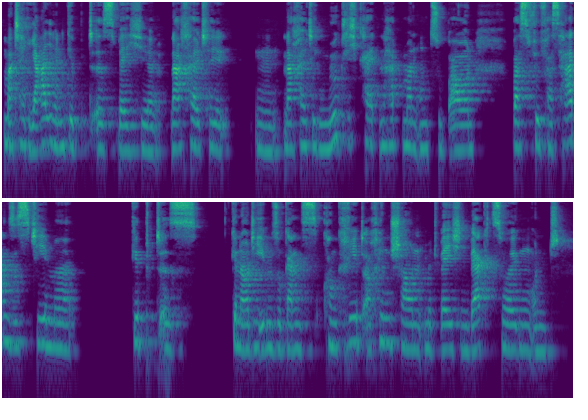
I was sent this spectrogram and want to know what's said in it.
Materialien gibt es, welche nachhaltigen, nachhaltigen Möglichkeiten hat man, um zu bauen, was für Fassadensysteme gibt es, genau, die eben so ganz konkret auch hinschauen, mit welchen Werkzeugen und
